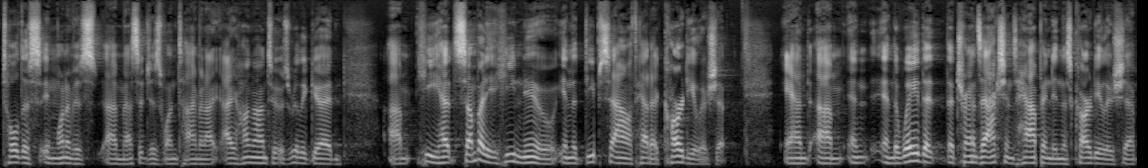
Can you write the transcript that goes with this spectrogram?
told us in one of his uh, messages one time, and I, I, hung on to it. It was really good. Um, he had somebody he knew in the deep south had a car dealership, and um, and and the way that the transactions happened in this car dealership.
